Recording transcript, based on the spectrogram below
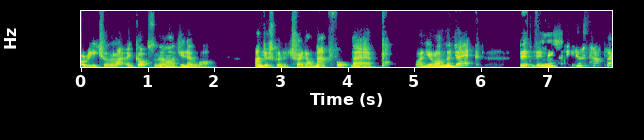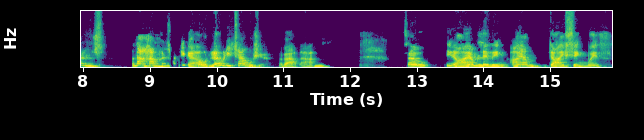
over each other like they've got some hard. You know what? I'm just going to tread on that foot there when you're on the deck. It, yes. it just happens. And that happens mm. when you get old. Nobody tells you about that. Mm. So, you know, I am living, I am dicing with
